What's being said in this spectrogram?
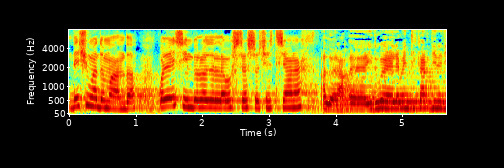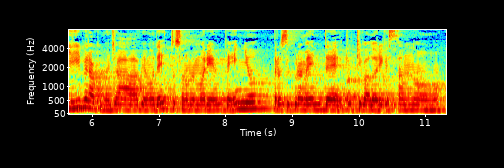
Decima domanda, qual è il simbolo della vostra associazione? Allora, eh, i due elementi cardine di Libera, come già abbiamo detto, sono memoria e impegno, però sicuramente tutti i valori che stanno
